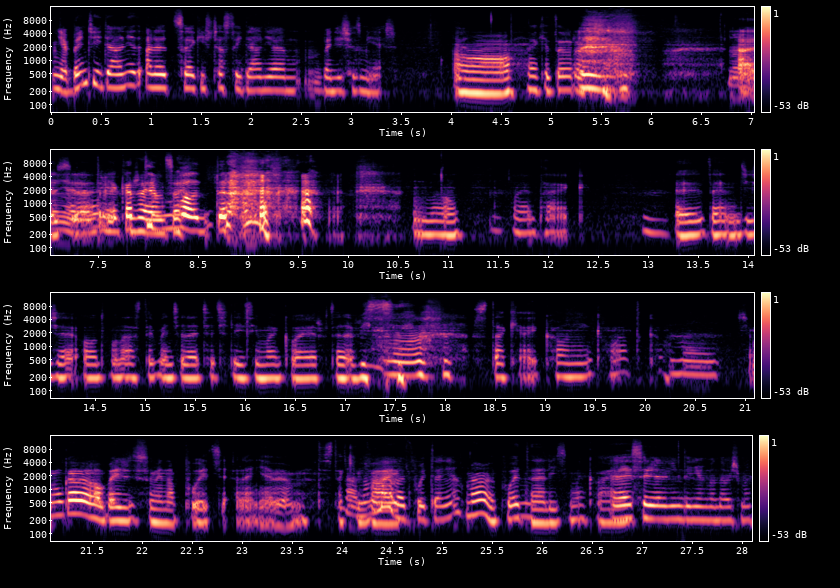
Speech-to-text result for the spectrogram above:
nie, będzie idealnie, ale co jakiś czas to idealnie będzie się zmieniać. O, jakie to urocze. No, Ale nie, się, trochę jaka ty wkurzające. mądra. No, ale tak. Mm. E, Ten dzisiaj o 12 będzie lecieć Lizzie McGuire w telewizji. No, Jest taki ikonik, matko. no. Się mogłabym obejrzeć w sumie na płycie, ale nie wiem. To jest taki A, no vibe. mamy płytę, nie? Mamy płytę Lizzie McGuire. Ale serial nigdy nie oglądałyśmy.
